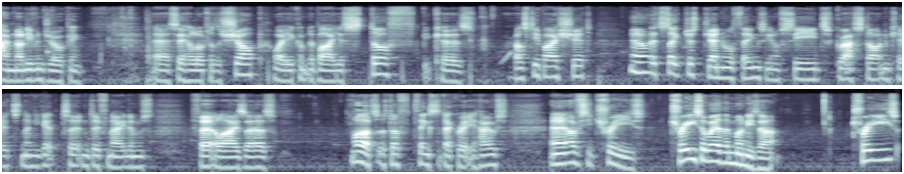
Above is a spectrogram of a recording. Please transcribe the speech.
I'm not even joking. Uh, say hello to the shop where you come to buy your stuff because where else do you buy shit? You know, it's like just general things, you know, seeds, grass starting kits, and then you get certain different items, fertilizers, all that sort of stuff, things to decorate your house. And then obviously trees. Trees are where the money's at. Trees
